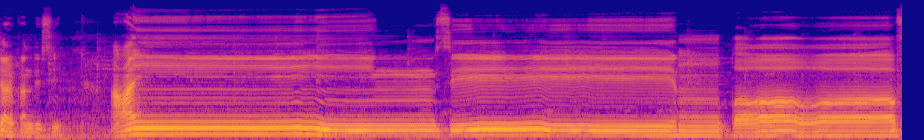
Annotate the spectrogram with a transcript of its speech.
চার প্রাণ দিছি। আই সি কফ,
